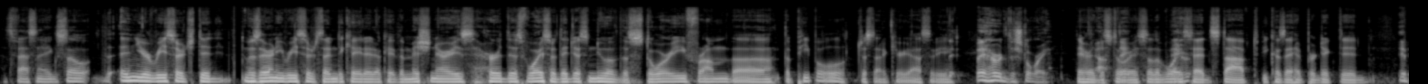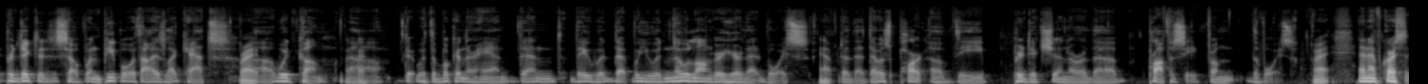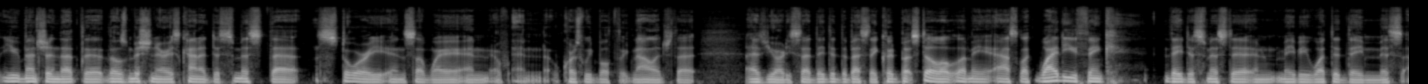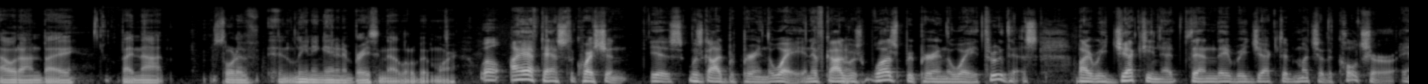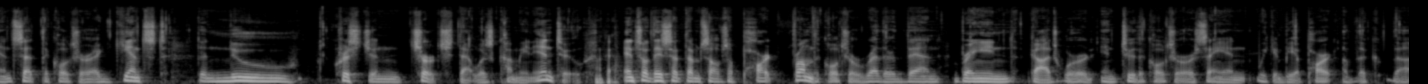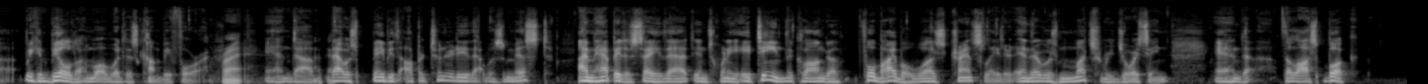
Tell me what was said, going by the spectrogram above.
That's fascinating. So, in your research, did was there any research that indicated okay, the missionaries heard this voice, or they just knew of the story from the the people? Just out of curiosity, they, they heard the story. They heard yeah, the story, they, so the voice heard, had stopped because they had predicted. It predicted itself when people with eyes like cats right. uh, would come okay. uh, with the book in their hand. Then they would that you would no longer hear that voice yep. after that. That was part of the prediction or the prophecy from the voice. Right. And of course, you mentioned that the, those missionaries kind of dismissed that story in some way. And, and of course, we both acknowledge that, as you already said, they did the best they could. But still, let me ask, like, why do you think they dismissed it? And maybe what did they miss out on by, by not sort of leaning in and embracing that a little bit more? Well, I have to ask the question is was God preparing the way? And if God was was preparing the way through this, by rejecting it, then they rejected much of the culture and set the culture against the new Christian church that was coming into. Okay. And so they set themselves apart from the culture rather than bringing God's word into the culture or saying we can be a part of the, the we can build on what, what has come before. Right. And uh, okay. that was maybe the opportunity that was missed. I'm happy to say that in 2018, the Kalanga Full Bible was translated, and there was much rejoicing. And uh, the Lost Book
